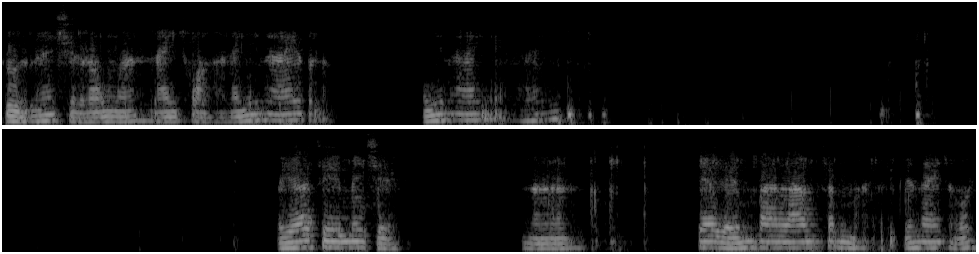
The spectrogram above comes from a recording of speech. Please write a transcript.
cửa này sẽ rộng mà này khoảng hai nhân hai vậy hai nhân hai nhé đấy. Bây giờ thì mình sẽ à, cho đến ba lan xanh mãi cái này thôi.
